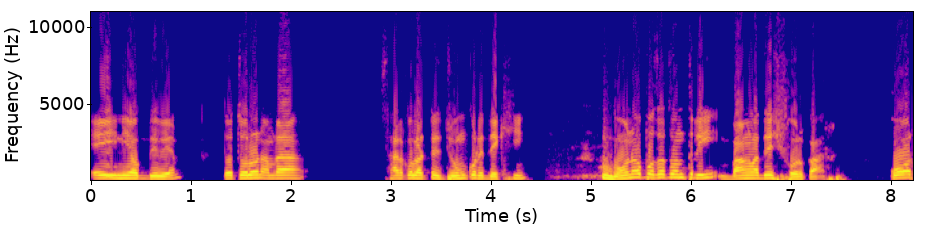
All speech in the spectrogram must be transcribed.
এই নিয়োগ দিবে। তো চলুন আমরা সার্কুলারটি জুম করে দেখি। গণপ্রজাতন্ত্রী বাংলাদেশ সরকার, কর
